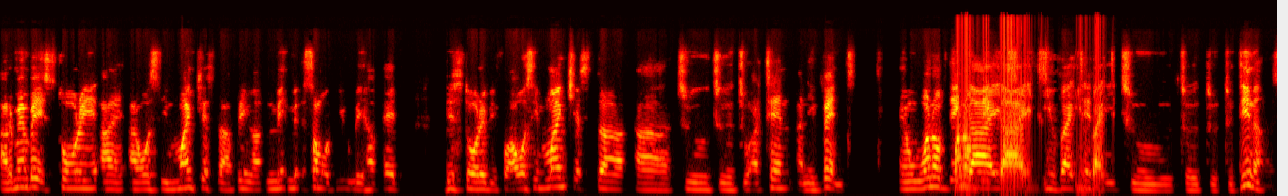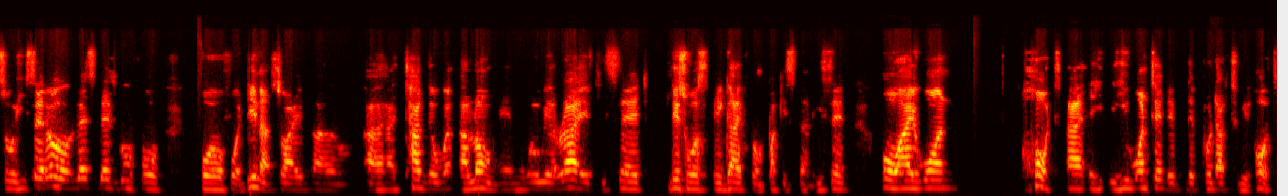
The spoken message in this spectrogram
I remember a story. I, I was in Manchester. I think uh, some of you may have heard this story before. I was in Manchester uh, to, to, to attend an event, and one of the one guys, of the guys invited invite. me to, to, to, to dinner. So he said, "Oh, let's let's go for for, for dinner." So I, uh, I, I tagged along, and when we arrived, he said, "This was a guy from Pakistan." He said, "Oh, I want hot." He, he wanted the, the product to be hot.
